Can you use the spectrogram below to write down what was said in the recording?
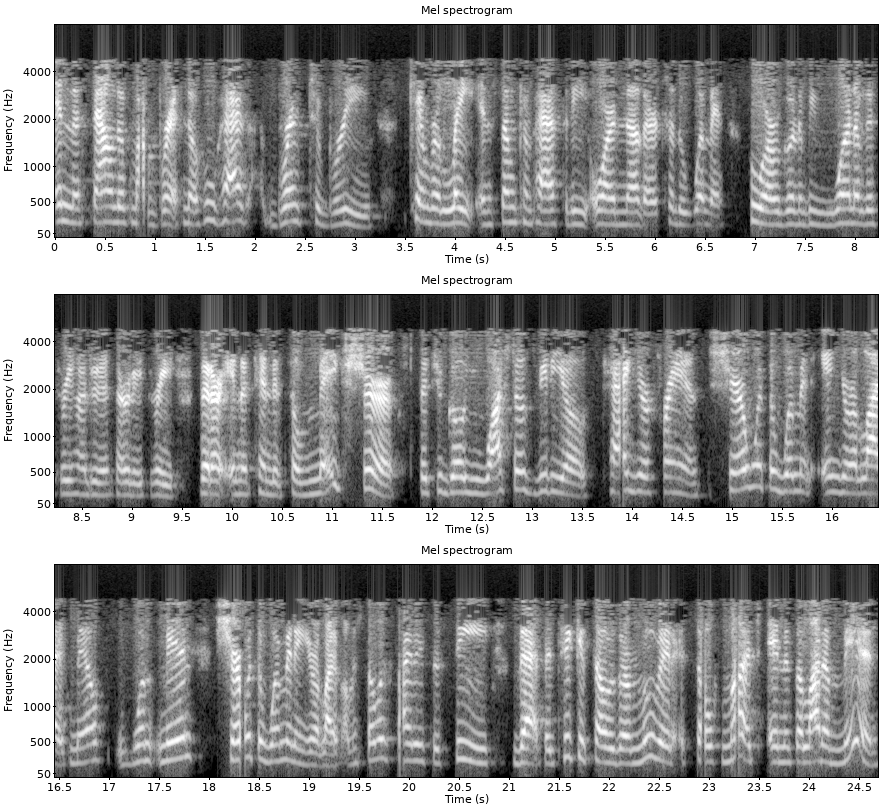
in the sound of my breath. No, who has breath to breathe can relate in some capacity or another to the women who are going to be one of the 333 that are in attendance. So make sure that you go, you watch those videos, tag your friends, share with the women in your life. Male, men, share with the women in your life. I'm so excited to see that the ticket sales are moving so much, and it's a lot of men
